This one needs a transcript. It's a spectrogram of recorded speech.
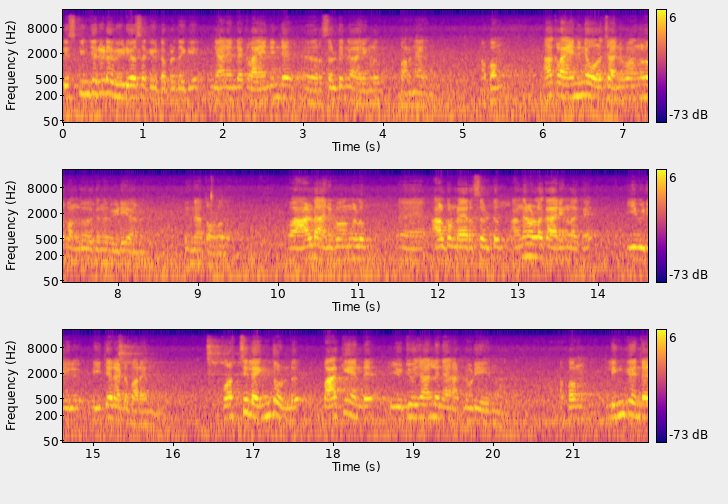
ഡിസ്ക് ഇഞ്ചുറിയുടെ വീഡിയോസ് ഒക്കെ ഇട്ടപ്പോഴത്തേക്ക് ഞാൻ എന്റെ ക്ലയന്റിന്റെ റിസൾട്ടിന്റെ കാര്യങ്ങൾ പറഞ്ഞായിരുന്നു. അപ്പം ആ ക്ലയന്റിന്റെ കുറച്ച് അനുഭവങ്ങൾ പങ്കുവെക്കുന്ന വീഡിയോ ആണ് ഇതിനകത്തുള്ളത്. അപ്പോൾ ആളുടെ അനുഭവങ്ങളും ആൾക്കുണ്ടായ റിസൾട്ടും അങ്ങനെയുള്ള കാര്യങ്ങളൊക്കെ ഈ വീഡിയോയിൽ ഡീറ്റെയിൽ ആയിട്ട് പറയുന്നുണ്ട്. കുറച്ച് ലെങ്ത് ഉണ്ട്. ബാക്കി എന്റെ യൂട്യൂബ് ചാനലിൽ ഞാൻ അപ്ലോഡ് ചെയ്യുന്നതാണ്. അപ്പം ലിങ്ക് എന്റെ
